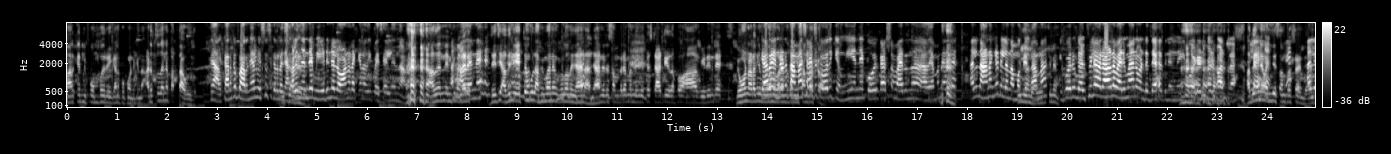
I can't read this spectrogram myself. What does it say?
മാർക്കറ്റിൽ ഇപ്പോൾ ഒമ്പത് രൂപയ്ക്കാണ് പോയിക്കൊണ്ടിരിക്കുന്നത് അടുത്ത് തന്നെ പത്താവും ഇത് ആൾക്കാർക്ക് പറഞ്ഞാൽ വിശ്വസിക്കത്തില്ല. ഞങ്ങൾ എന്റെ വീടിന്റെ ലോൺ അടയ്ക്കുന്നത് ഈ പൈസയിൽ നിന്നാണ്. അത് തന്നെ എനിക്ക് വളരെ ചേച്ചി അതിന് ഏറ്റവും കൂടുതൽ അഭിമാനം കൊള്ളുന്നത് ഞാനാണ് ഞാനൊരു സംരംഭം നിങ്ങൾക്ക് സ്റ്റാർട്ട് ചെയ്തപ്പോ ആ വീടിന്റെ ലോൺ അടഞ്ഞു എന്നോട് തമാശയായിട്ട് ചോദിക്കും നീ എന്നെ കോഴി കാഷ്ടം വരുന്ന നല്ല നാണം കേട്ടില്ല നമുക്ക്. കാരണം ഇപ്പൊ ഒരു ഗൾഫിലെ ഒരാളുടെ വരുമാനമുണ്ട് ഇദ്ദേഹത്തിന് അത് തന്നെ വലിയ സന്തോഷമല്ലേ അല്ല?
